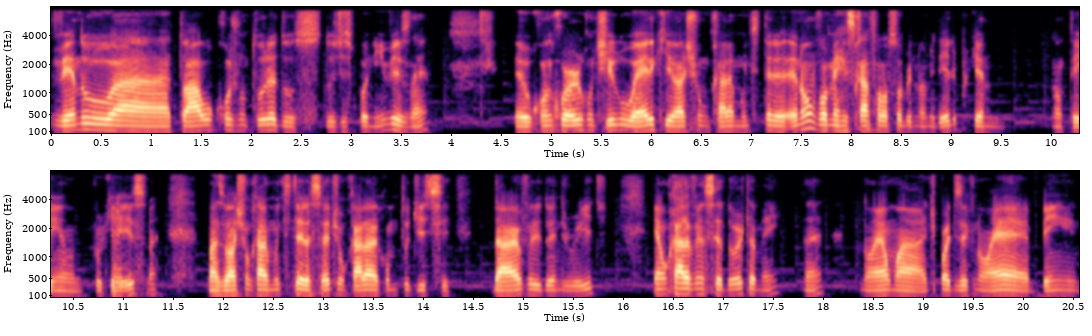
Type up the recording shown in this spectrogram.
vendo a atual conjuntura dos, dos disponíveis, né? Eu concordo contigo, o Eric, eu acho um cara muito interessante. Eu não vou me arriscar a falar sobre o nome dele, porque não tenho por que isso, né? Mas eu acho um cara muito interessante, um cara, como tu disse, da árvore do Andy Reid. É um cara vencedor também, né? Não é uma. A gente pode dizer que não é bem,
